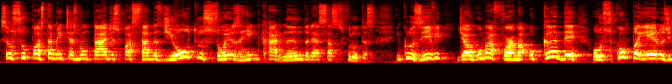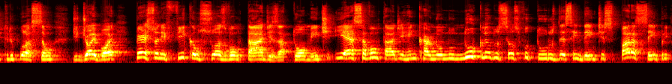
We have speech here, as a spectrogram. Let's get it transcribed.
são supostamente as vontades passadas de outros sonhos reencarnando nessas frutas. Inclusive, de alguma forma, o clã D ou os companheiros de tripulação de Joy Boy personificam suas vontades atualmente. E essa vontade reencarnou no núcleo dos seus futuros descendentes para sempre.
